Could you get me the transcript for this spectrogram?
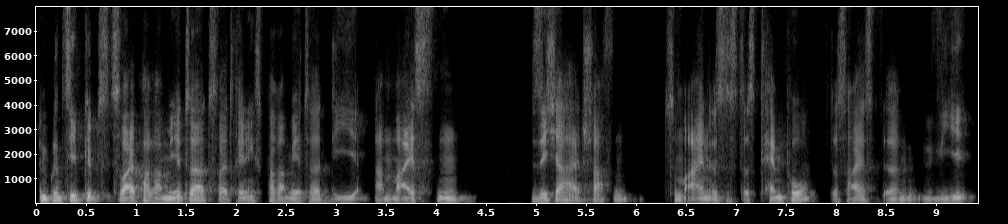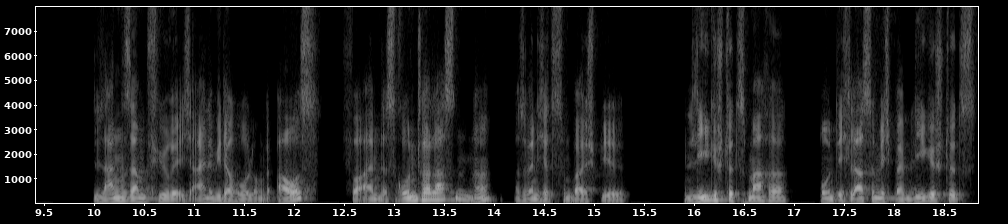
im Prinzip gibt es zwei Parameter, zwei Trainingsparameter, die am meisten Sicherheit schaffen. Zum einen ist es das Tempo, das heißt, ähm, wie langsam führe ich eine Wiederholung aus, vor allem das Runterlassen. Ne? Also wenn ich jetzt zum Beispiel einen Liegestütz mache und ich lasse mich beim Liegestütz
